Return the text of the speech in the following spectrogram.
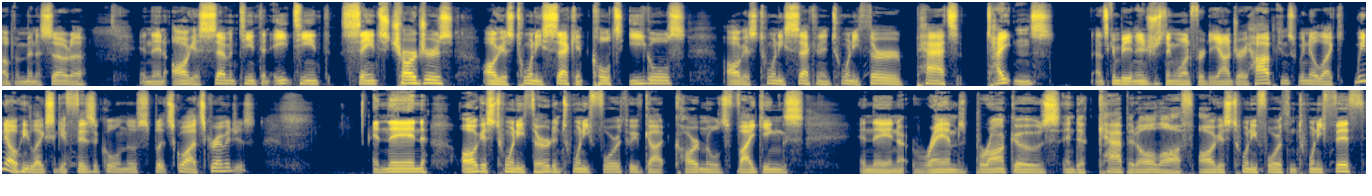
up in Minnesota. And then August 17th and 18th, Saints Chargers. August 22nd, Colts Eagles. August 22nd and 23rd, Pats Titans. That's going to be an interesting one for DeAndre Hopkins. We know like we know he likes to get physical in those split squad scrimmages. And then August 23rd and 24th, we've got Cardinals, Vikings, and then Rams, Broncos. And to cap it all off, August 24th and 25th,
